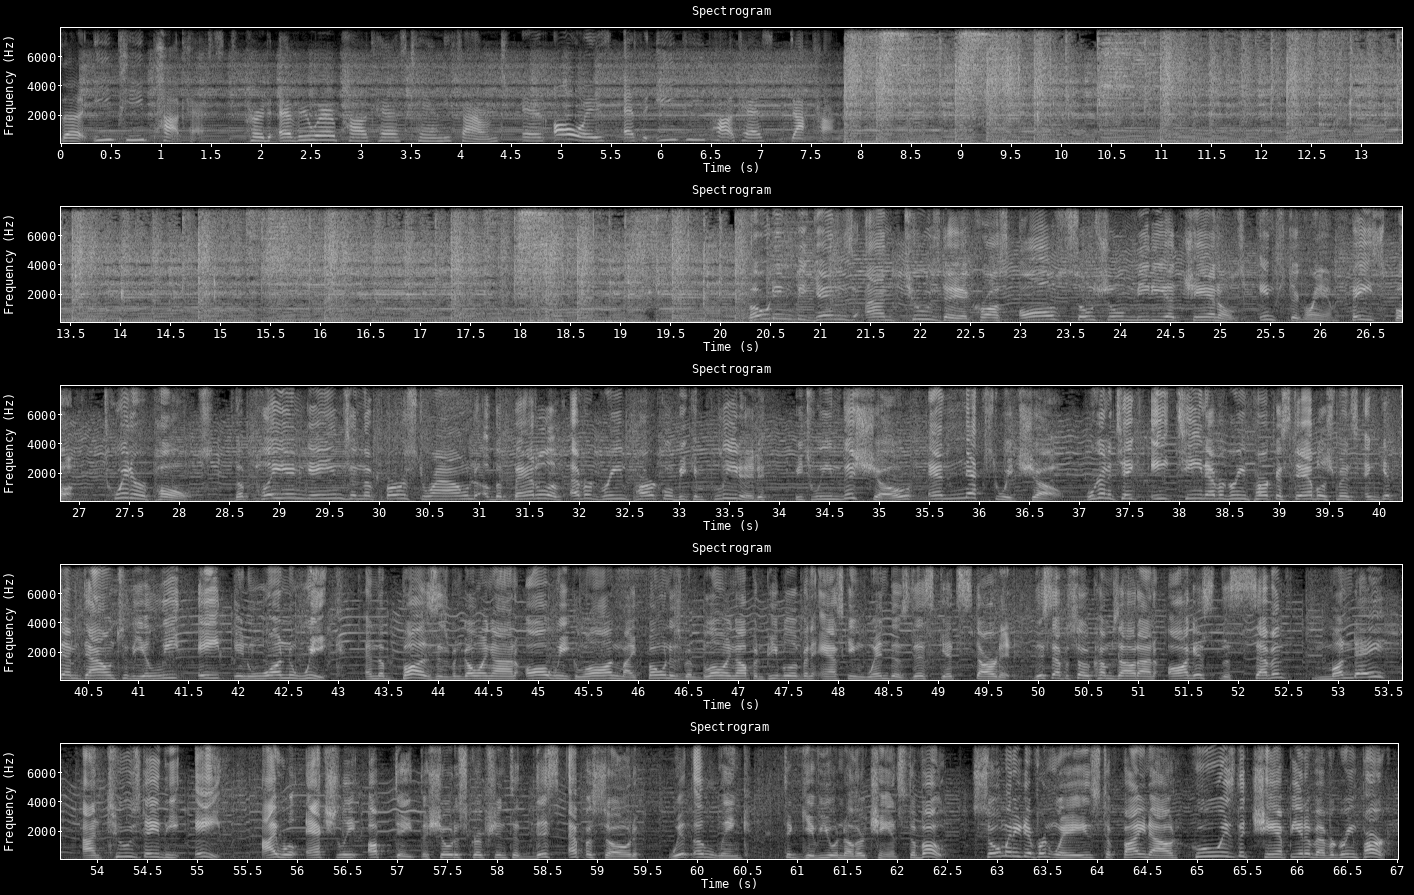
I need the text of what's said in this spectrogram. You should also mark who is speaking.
Speaker 1: the EP Podcast. Heard everywhere podcasts can be found, and always at the eppodcast.com.
Speaker 2: Voting begins on Tuesday across all social media channels Instagram, Facebook, Twitter polls. The play in games in the first round of the Battle of Evergreen Park will be completed between this show and next week's show. We're going to take 18 Evergreen Park establishments and get them down to the Elite Eight in one week and the buzz has been going on all week long. My phone has been blowing up, and people have been asking, when does this get started? This episode comes out on August the 7th, Monday. On Tuesday the 8th, I will actually update the show description to this episode with a link to give you another chance to vote. So many different ways to find out who is the champion of Evergreen Park,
